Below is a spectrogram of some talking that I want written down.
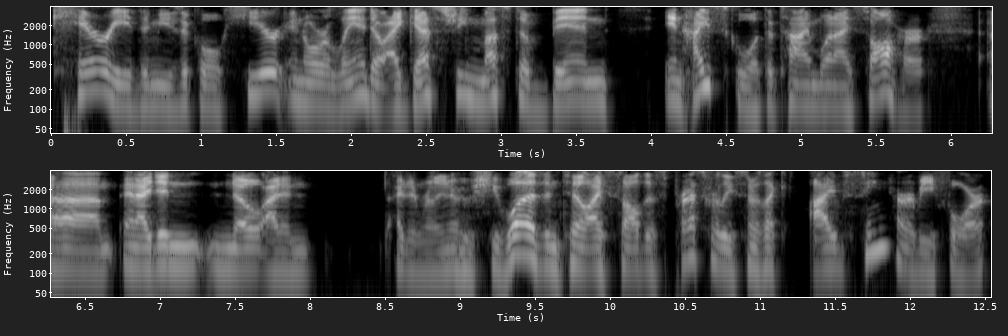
Carrie the musical here in Orlando. I guess she must have been in high school at the time when I saw her, um, and I didn't know I didn't I didn't really know who she was until I saw this press release and I was like, I've seen her before,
